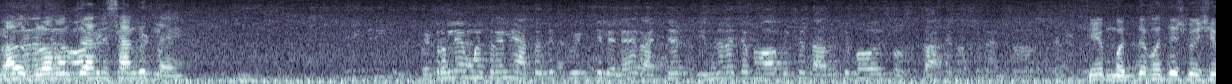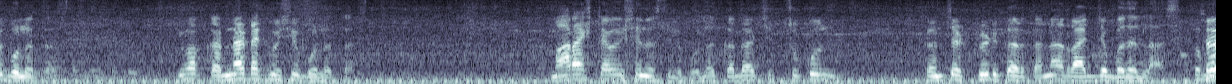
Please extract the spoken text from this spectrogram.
काल गृहमंत्र्यांनी सांगितलं आहे पेट्रोलियम मंत्र्यांनी आता जे ट्विट केलेलं आहे राज्यात इंधनाच्या भावापेक्षा दारूचे भाव हे स्वस्त आहेत असं त्यांचं त्यांनी ते मध्य प्रदेशविषयी बोलत असतात किंवा कर्नाटकविषयी बोलत असतात. महाराष्ट्राविषयी नसतील बोलत कदाचित चुकून त्यांचं ट्विट करताना राज्य बदललं असेल.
